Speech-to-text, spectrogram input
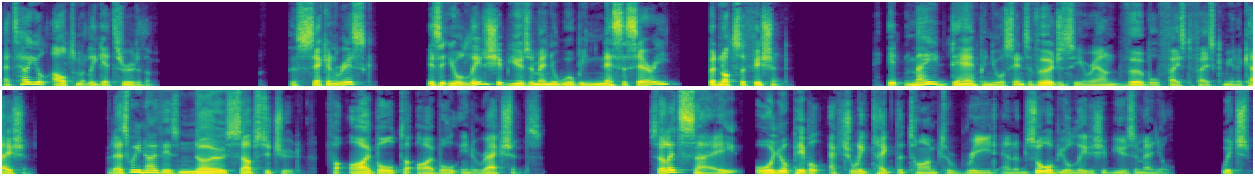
That's how you'll ultimately get through to them. The second risk is that your leadership user manual will be necessary, but not sufficient it may dampen your sense of urgency around verbal face to face communication. But as we know, there's no substitute for eyeball to eyeball interactions. So let's say all your people actually take the time to read and absorb your leadership user manual, which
